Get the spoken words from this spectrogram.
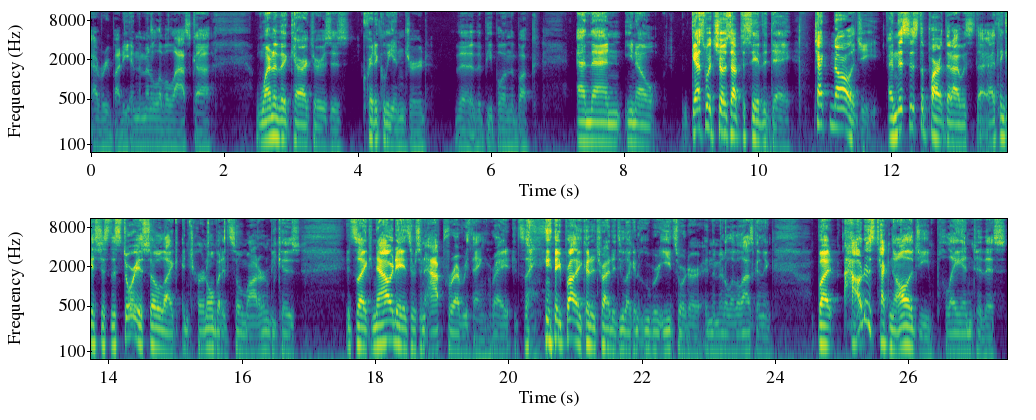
everybody in the middle of Alaska. One of the characters is critically injured the the people in the book. And then you know guess what shows up to save the day technology. And this is the part that i was i think it's just the story is so like internal but it's so modern because it's like nowadays there's an app for everything right? It's like they probably could have tried to do like an uber eats order in the middle of alaska i think. But how does technology play into this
